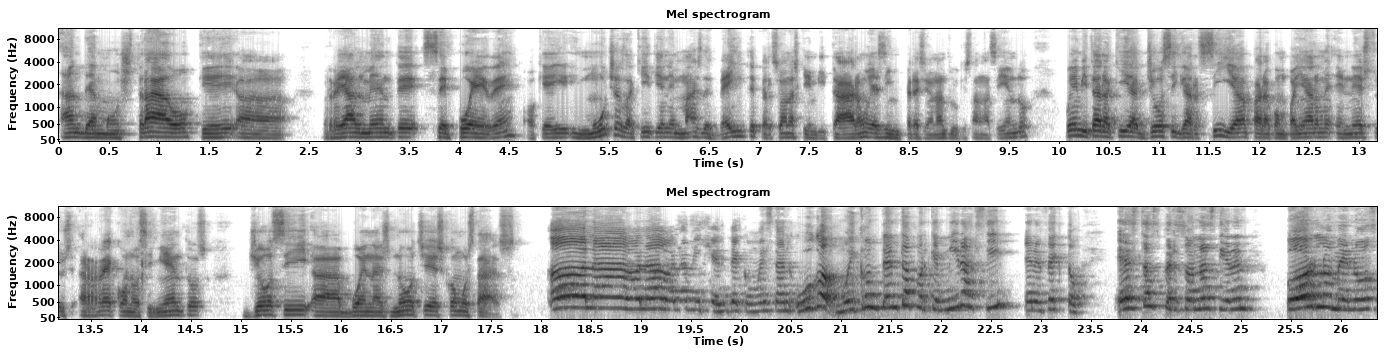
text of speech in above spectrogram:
han demostrado que uh, realmente se puede, ¿ok? Y muchas aquí tienen más de 20 personas que invitaron, es impresionante lo que están haciendo. Voy a invitar aquí a Josie García para acompañarme en estos reconocimientos. Josie, uh, buenas noches, ¿cómo estás? Hola, hola, hola mi gente, ¿cómo están? Hugo, muy contenta porque mira, sí, en efecto, estas personas tienen por lo menos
